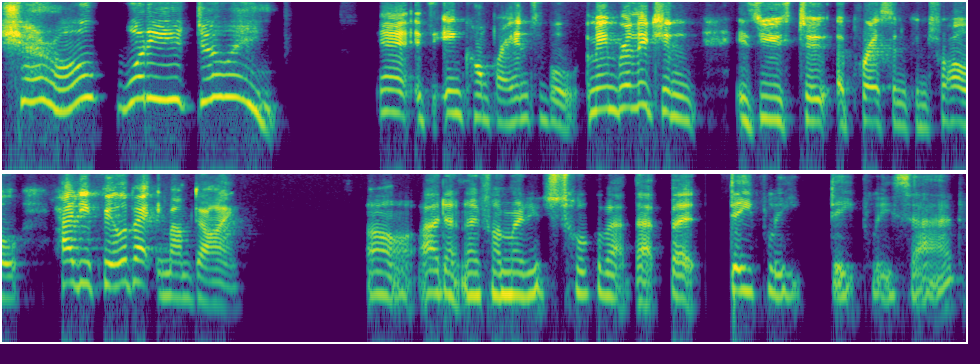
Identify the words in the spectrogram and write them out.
Cheryl, what are you doing? yeah, it's incomprehensible. I mean, religion is used to oppress and control. How do you feel about your mum dying? Oh, I don't know if I'm ready to talk about that, but deeply, deeply sad.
